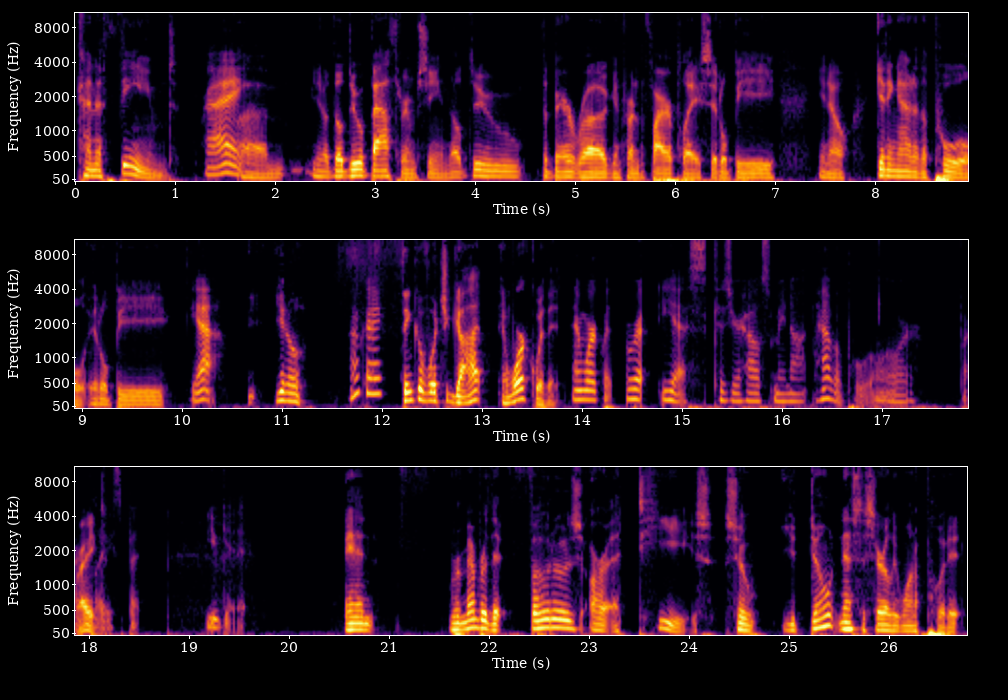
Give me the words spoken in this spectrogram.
kind of themed Right. um you know they'll do a bathroom scene they'll do the bear rug in front of the fireplace it'll be you know getting out of the pool it'll be yeah. you know Okay. think of what you got and work with it And work with, re- yes, because your house may not have a pool or Right. fireplace, but you get it. And f- remember that photos are a tease. So you don't necessarily want to put it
